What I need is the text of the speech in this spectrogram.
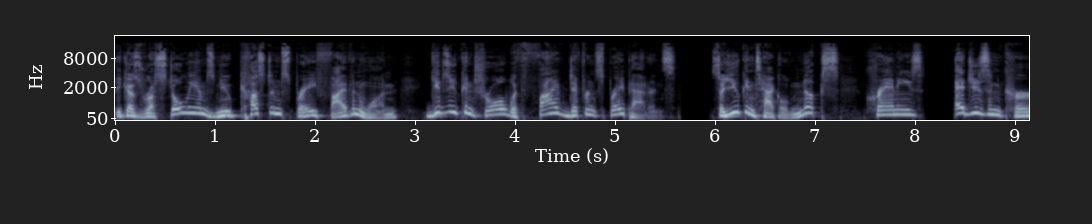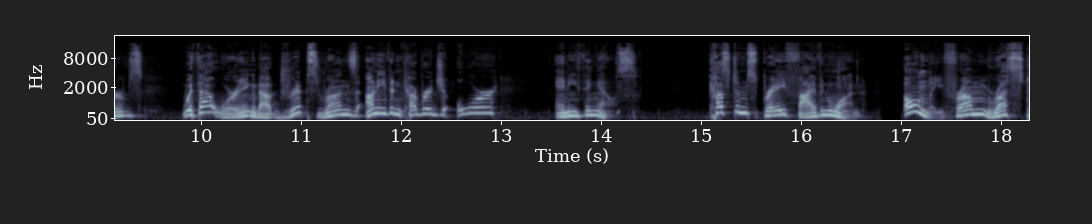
Because Rust new Custom Spray 5 in 1 gives you control with five different spray patterns. So you can tackle nooks, crannies, edges, and curves without worrying about drips, runs, uneven coverage, or anything else. Custom Spray 5 in 1. Only from Rust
